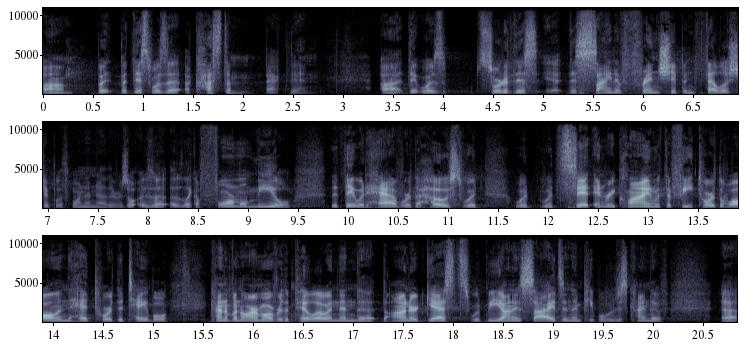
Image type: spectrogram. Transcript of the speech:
Um, but, but this was a, a custom back then uh, that was sort of this, uh, this sign of friendship and fellowship with one another. It was, it was a, like a formal meal that they would have where the host would, would, would sit and recline with the feet toward the wall and the head toward the table, kind of an arm over the pillow, and then the, the honored guests would be on his sides, and then people would just kind of uh,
